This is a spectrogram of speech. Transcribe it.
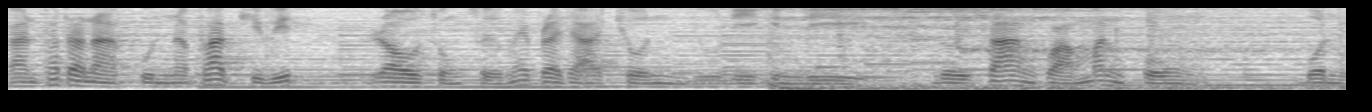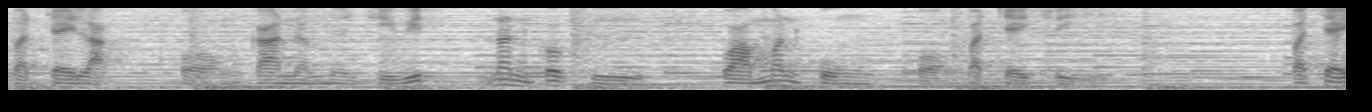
การพัฒนาคุณภาพชีวิต เราส่งเสริมให้ประชาชนอยู่ดีกินดี โดยสร้างความมั่นคง บนปัจจัยหลักของการดำเนินชีวิต นั่นก็คือความมั่นคงของปัจจัย 4 ปัจจัย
